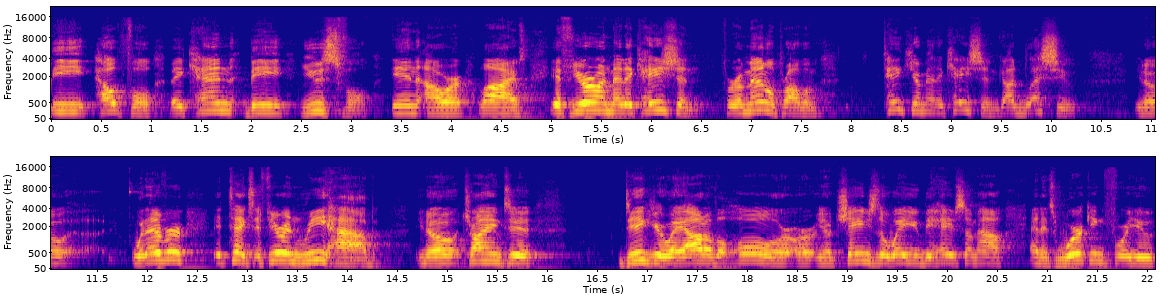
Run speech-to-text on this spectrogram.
be helpful, they can be useful in our lives. If you're on medication for a mental problem, take your medication. God bless you. You know, whatever it takes. If you're in rehab, you know, trying to dig your way out of a hole or, or you know, change the way you behave somehow and it's working for you,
